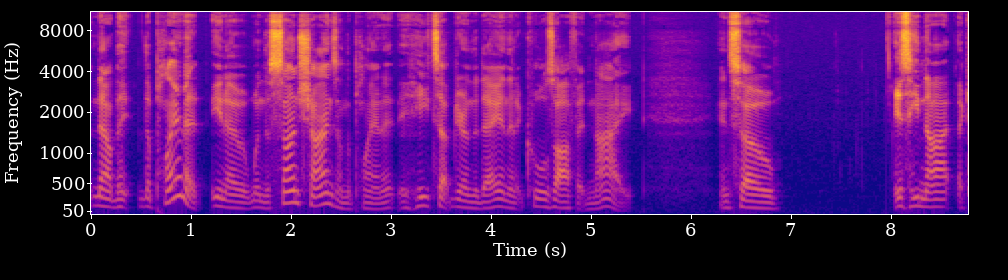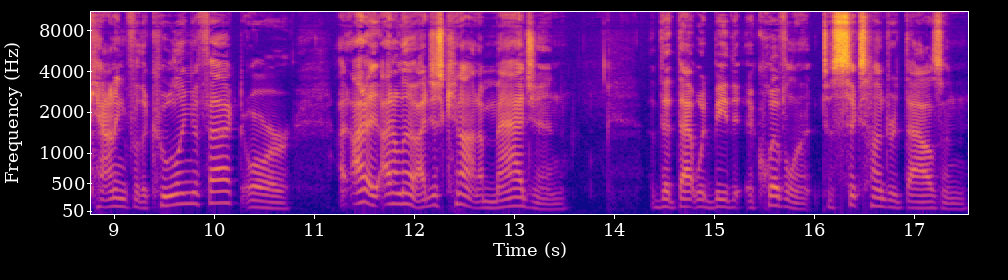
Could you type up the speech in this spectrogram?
now the the planet, you know, when the sun shines on the planet, it heats up during the day and then it cools off at night. And so, is he not accounting for the cooling effect, or I, I, I don't know. I just cannot imagine that that would be the equivalent to six hundred thousand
